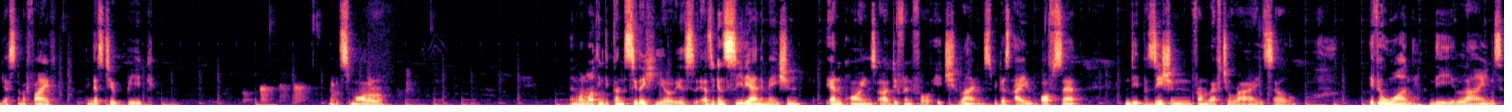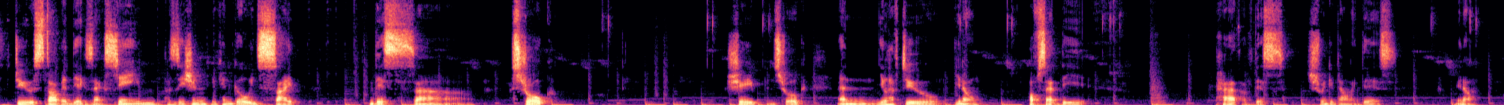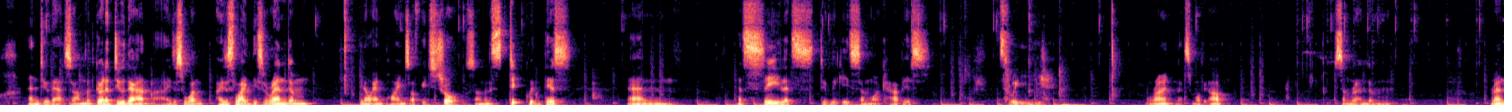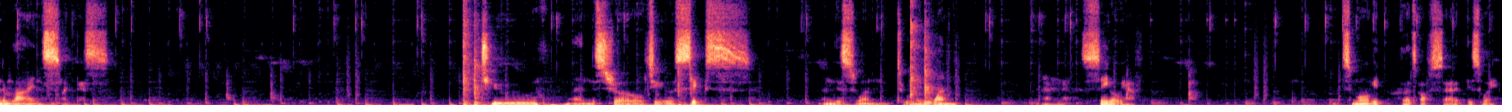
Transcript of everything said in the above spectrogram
Yes number five. I think that's too big. Make it smaller. And one more thing to consider here is as you can see the animation endpoints are different for each lines because I offset the position from left to right. So if you want the lines to stop at the exact same position you can go inside this uh, stroke shape and stroke and you'll have to you know offset the path of this shrink it down like this you know and do that. So I'm not gonna do that. I just want I just like these random you know endpoints of each stroke. So I'm gonna stick with this and let's see let's duplicate some more copies. Three. All right let's move it up. Some random random lines like this. Two and this show to six and this one to maybe one. And see what we have. Let's move it. Let's offset it this way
